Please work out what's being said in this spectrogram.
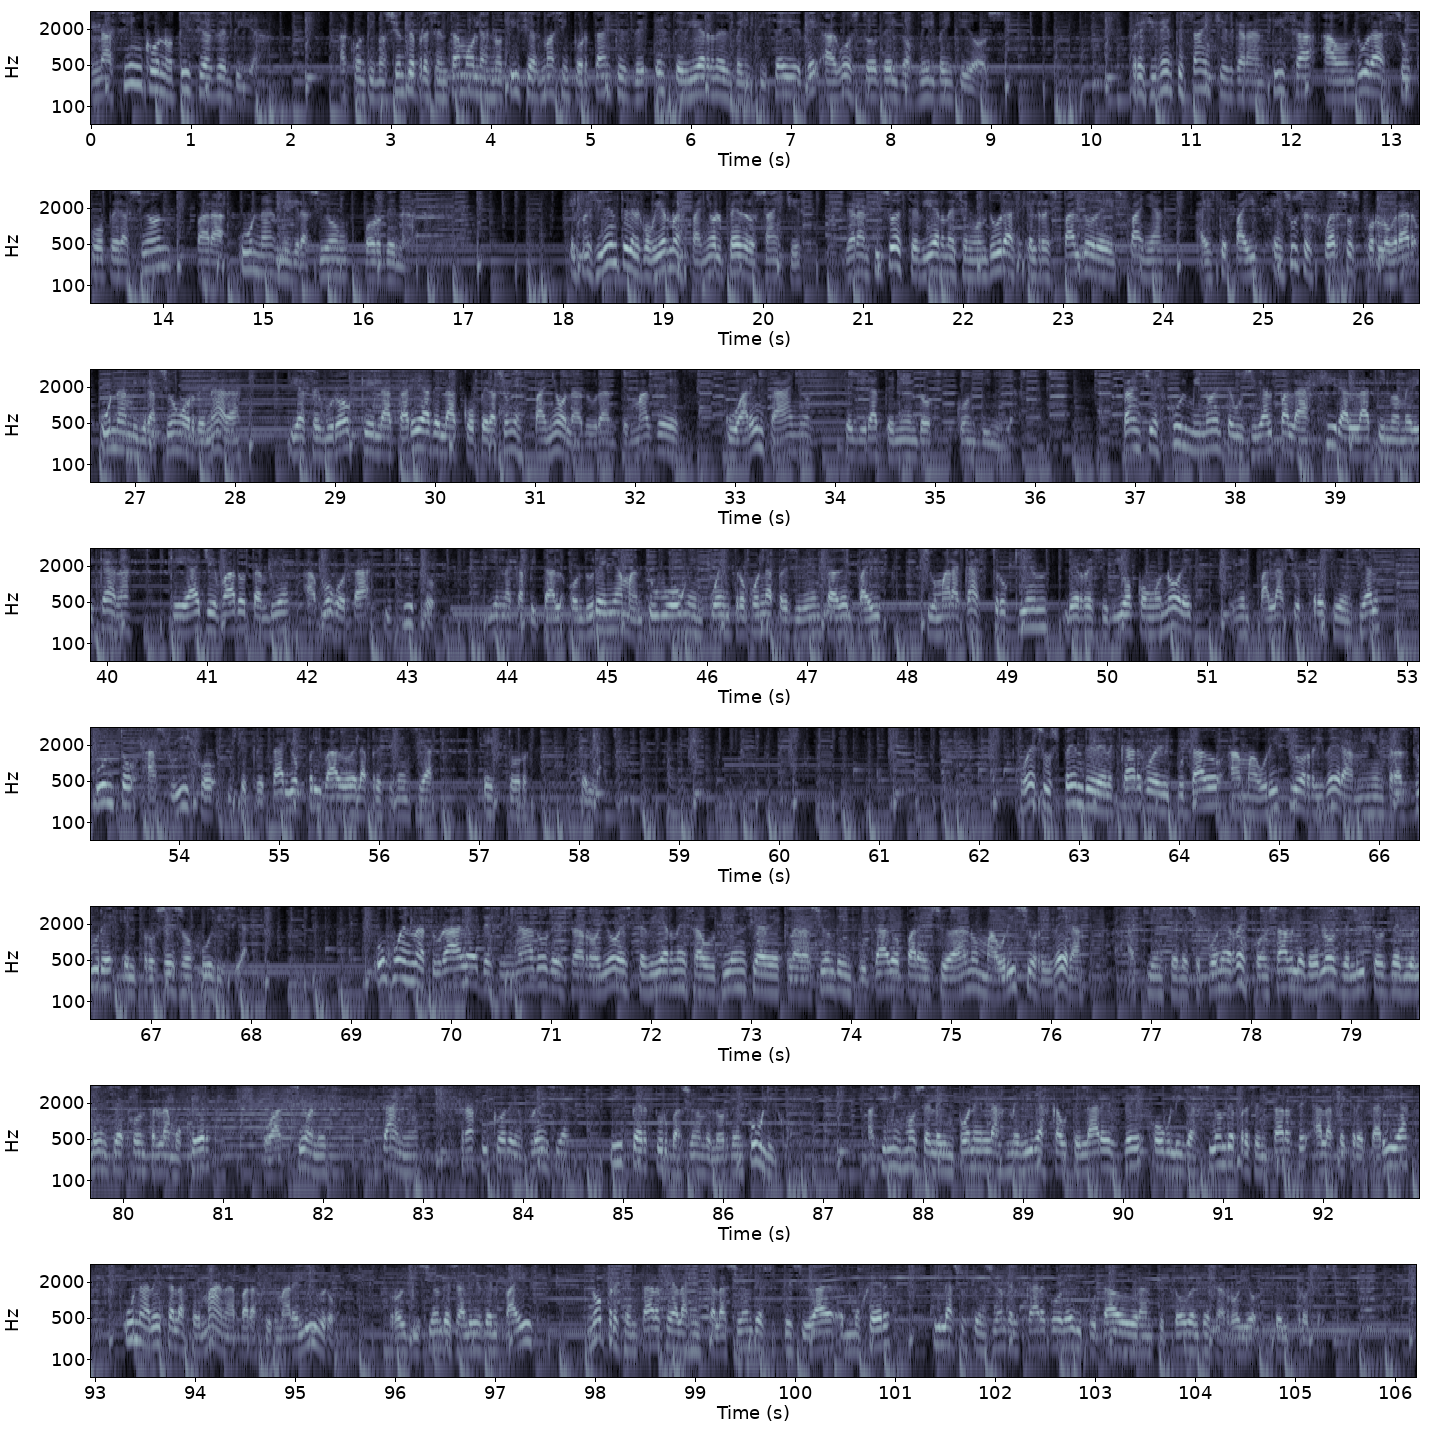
Las cinco noticias del día. A continuación te presentamos las noticias más importantes de este viernes 26 de agosto del 2022. Presidente Sánchez garantiza a Honduras su cooperación para una migración ordenada. El presidente del gobierno español, Pedro Sánchez, garantizó este viernes en Honduras el respaldo de España a este país en sus esfuerzos por lograr una migración ordenada y aseguró que la tarea de la cooperación española durante más de 40 años seguirá teniendo continuidad. Sánchez culminó en Tegucigalpa la gira latinoamericana que ha llevado también a Bogotá y Quito y en la capital hondureña mantuvo un encuentro con la presidenta del país, Xiomara Castro, quien le recibió con honores en el Palacio Presidencial junto a su hijo y secretario privado de la presidencia, Héctor Zelaya. Juez suspende del cargo de diputado a Mauricio Rivera mientras dure el proceso judicial. Un juez natural designado desarrolló este viernes audiencia de declaración de imputado para el ciudadano Mauricio Rivera, a quien se le supone responsable de los delitos de violencia contra la mujer, coacciones, daños, tráfico de influencia y perturbación del orden público. Asimismo, se le imponen las medidas cautelares de obligación de presentarse a la Secretaría una vez a la semana para firmar el libro, prohibición de salir del país, no presentarse a las instalaciones de Ciudad Mujer y la suspensión del cargo de diputado durante todo el desarrollo del proceso.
